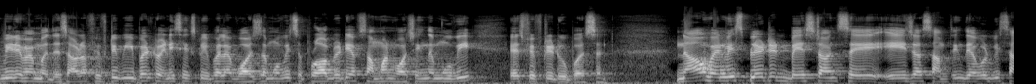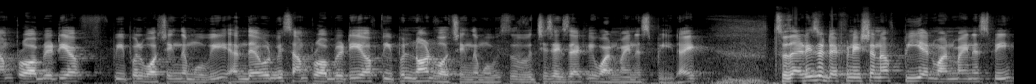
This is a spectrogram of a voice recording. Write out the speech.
we remember this. Out of 50 people 26 people have watched the movie so probability of someone watching the movie is 52% now when we split it based on say age or something there would be some probability of people watching the movie and there would be some probability of people not watching the movie so which is exactly 1 minus p right so that is the definition of P and 1 minus P.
